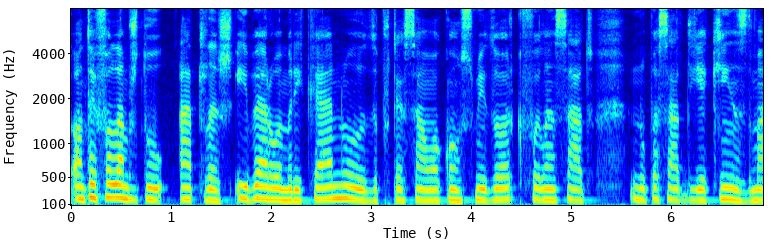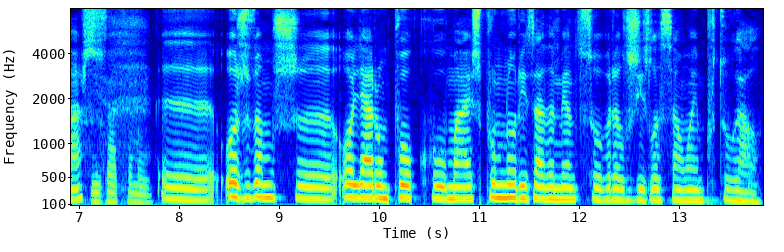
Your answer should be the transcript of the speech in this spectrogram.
Ontem falamos do Atlas Ibero-Americano de Proteção ao Consumidor, que foi lançado no passado dia 15 de março. Exatamente. Uh, hoje vamos uh, olhar um pouco mais pormenorizadamente sobre a legislação em Portugal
